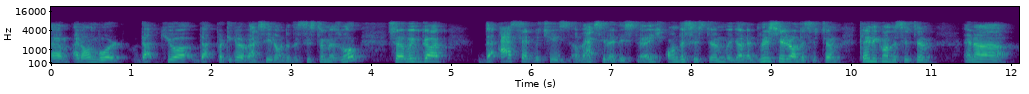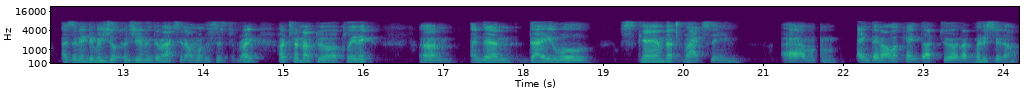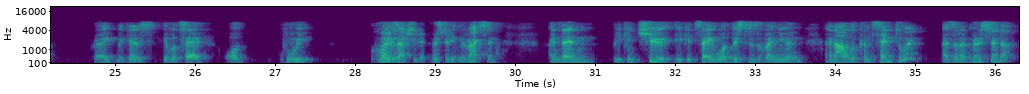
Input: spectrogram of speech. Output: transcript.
um, and onboard that QR, that particular vaccine onto the system as well. So we've got the asset, which is a vaccine at this stage, on the system. We've got administrator on the system, clinic on the system, and uh, as an individual consuming the vaccine, I'm on the system, right? I turn up to a clinic, um, and then they will scan that vaccine um, and then allocate that to an administrator, right? Because he will say, well, who who is Right. actually administering the vaccine, and then you can choose. You could say, well, this is the venue, and and I will consent to it as an administrator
